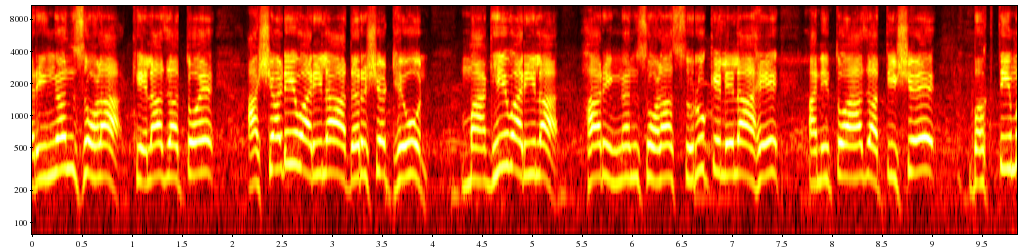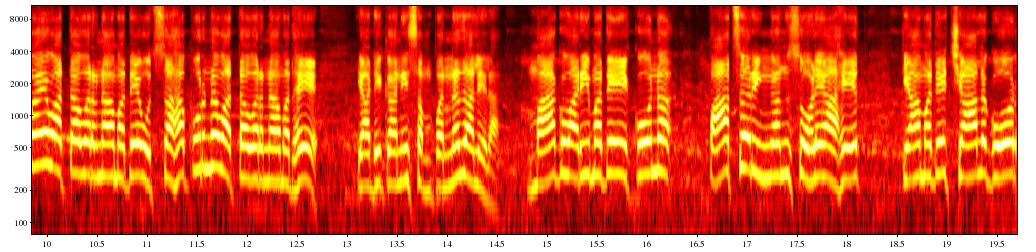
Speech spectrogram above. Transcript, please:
रिंगण सोहळा केला जातोय. आषाढी वारीला आदर्श ठेवून माघी वारीला हा रिंगण सोहळा सुरू केलेला आहे आणि तो आज अतिशय भक्तिमय वातावरणामध्ये उत्साहपूर्ण वातावरणामध्ये या ठिकाणी संपन्न झालेला. माघवारीमध्ये एकूण पाच रिंगण सोहळे आहेत. त्यामध्ये चार गोर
